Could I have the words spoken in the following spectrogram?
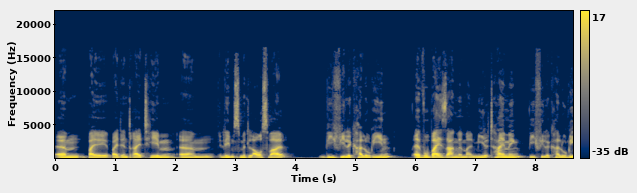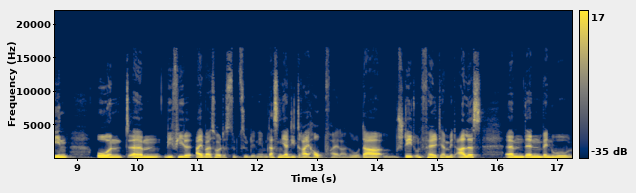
ähm, bei, bei den drei Themen ähm, Lebensmittelauswahl, wie viele Kalorien äh, wobei sagen wir mal Mealtiming, wie viele Kalorien und ähm, wie viel Eiweiß solltest du zu dir nehmen. Das sind ja die drei Hauptpfeiler. So, da steht und fällt ja mit alles. Ähm, denn wenn du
